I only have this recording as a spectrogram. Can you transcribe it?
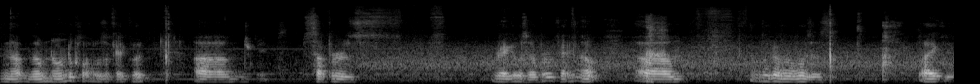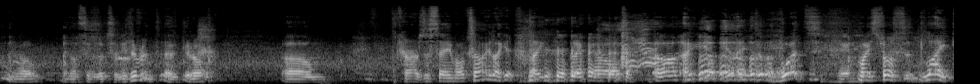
no no no new clothes, okay, good. Um, supper's regular supper. Okay, no. Um, look at what is this? Like you know, nothing looks any different. Uh, you know, um, car's the same outside. Like like, like uh, uh, I- I- what am I supposed to like?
